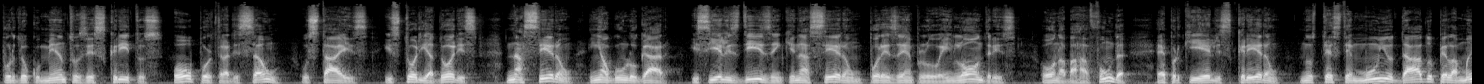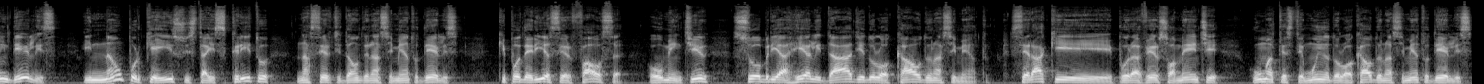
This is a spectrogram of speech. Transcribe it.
por documentos escritos ou por tradição. Os tais historiadores nasceram em algum lugar, e se eles dizem que nasceram, por exemplo, em Londres ou na Barra Funda, é porque eles creram no testemunho dado pela mãe deles, e não porque isso está escrito na certidão de nascimento deles, que poderia ser falsa ou mentir sobre a realidade do local do nascimento. Será que, por haver somente uma testemunha do local do nascimento deles,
